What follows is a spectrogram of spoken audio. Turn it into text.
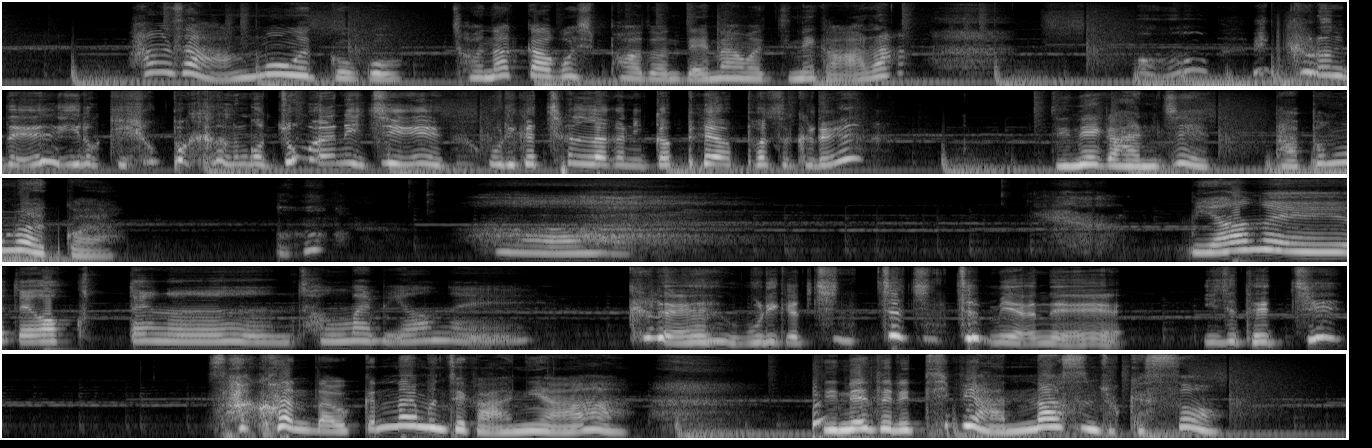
항상 악몽을 꾸고 전학 가고 싶어 하던 내 마음을 니네가 알아? 어? 그런데 이렇게 협박하는 건 좀 아니지. 우리가 잘 나가니까 배 아파서 그래? 니네가 한 짓 다 폭로할 거야. 하... 미안해. 내가 그때는 정말 미안해. 그래, 우리가 진짜 진짜 미안해. 이제 됐지? 사과한다고 끝날 문제가 아니야. 니네들이 TV 안 나왔으면 좋겠어.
